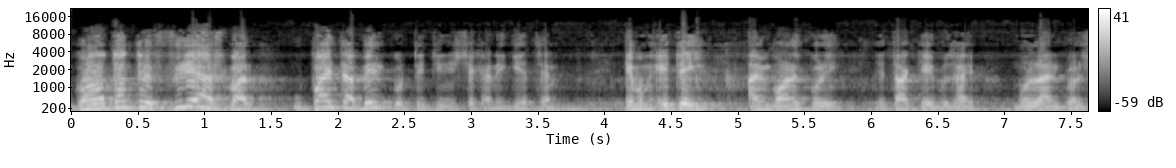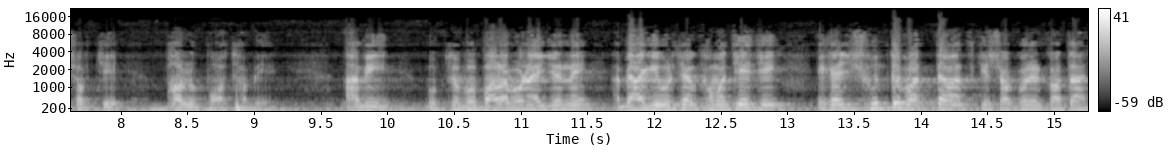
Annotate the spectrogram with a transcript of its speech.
গণতন্ত্রে ফিরে আসবার উপায়টা বের করতে তিনি সেখানে গিয়েছেন। এবং এটাই আমি মনে করি যে তাকে বোধহয় মূল্যায়ন করা সবচেয়ে ভালো পথ হবে। আমি বক্তব্য বাড়াবো না এই জন্যে। আমি আগে বলছিলাম, ক্ষমা চেয়েছি। এখানে শুনতে পারতাম আজকে সকলের কথা,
